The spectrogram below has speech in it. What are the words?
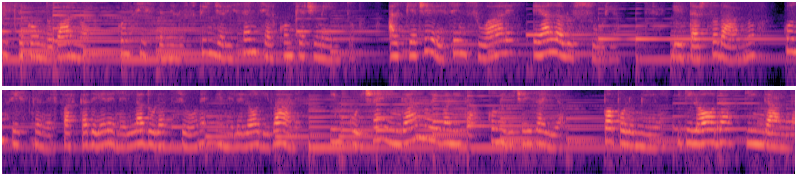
Il secondo danno consiste nello spingere i sensi al compiacimento, al piacere sensuale e alla lussuria. Il terzo danno consiste nel far cadere nell'adulazione e nelle lodi vane, in cui c'è inganno e vanità, come dice Isaia. Popolo mio, chi ti loda ti inganna.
